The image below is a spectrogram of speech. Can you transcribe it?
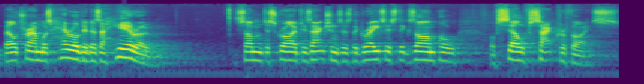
Beltrame was heralded as a hero. Some described his actions as the greatest example of self sacrifice.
